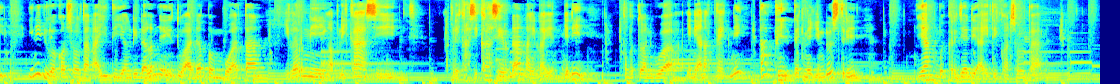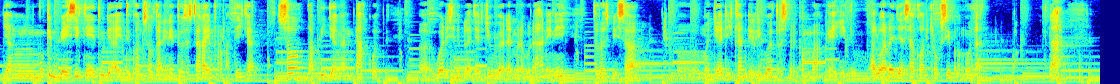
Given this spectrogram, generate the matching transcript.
ini juga konsultan IT yang di dalamnya itu ada pembuatan e-learning aplikasi aplikasi kasir dan lain-lain. Jadi kebetulan gue ini anak teknik tapi teknik industri yang bekerja di IT konsultan yang mungkin basicnya itu di IT konsultan ini tuh secara informatika. So tapi jangan takut, uh, eh, gue di sini belajar juga dan mudah-mudahan ini terus bisa uh, menjadikan diri gue terus berkembang kayak gitu. Lalu ada jasa konstruksi bangunan. Nah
